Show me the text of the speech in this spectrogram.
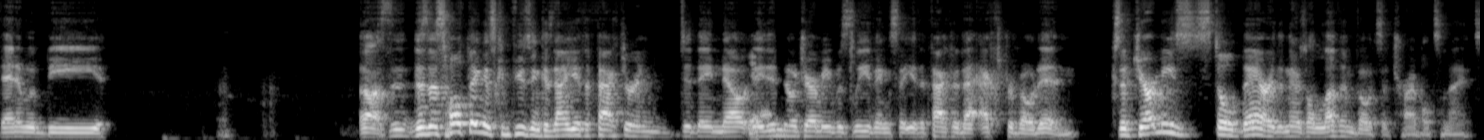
then it would be. Uh, th- this whole thing is confusing because now you have to factor in. Did they know yeah. they didn't know Jeremy was leaving, so you have to factor that extra vote in. Because if Jeremy's still there, then there's 11 votes at Tribal tonight.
